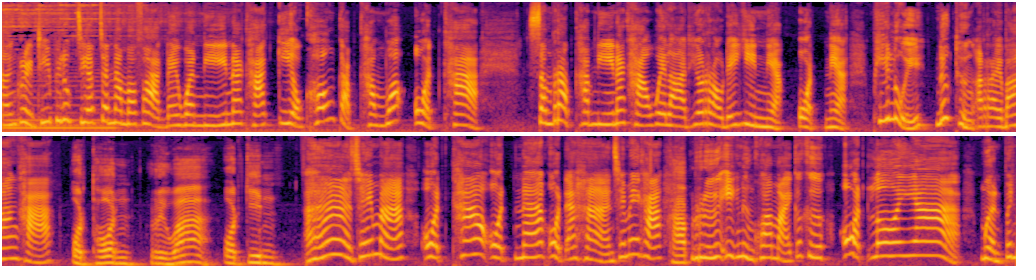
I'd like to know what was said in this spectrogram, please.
าอังกฤษที่พี่ลูกเจี๊ยบจะนำมาฝากในวันนี้นะคะ เกี่ยวข้องกับคำว่าอดค่ะสำหรับคำนี้นะคะ เวลาที่เราได้ยินเนี่ยอดเนี่ย พี่หลุยนึกถึงอะไรบ้างคะอดทนหรือว่าอดกิน อ่าใช่ไหมอดข้าวอดน้ำอดอาหารใช่ไหมคะครับหรืออีกหนึ่งความหมายก็คือ อดเลยอะ่ะเหมือนเป็น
